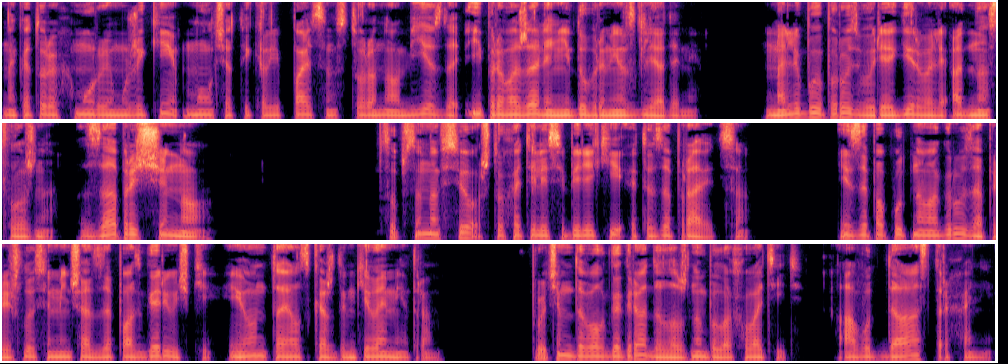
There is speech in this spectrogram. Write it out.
на которых хмурые мужики молча тыкали пальцем в сторону объезда и провожали недобрыми взглядами. На любую просьбу реагировали односложно. «Запрещено!» Собственно, все, что хотели сибиряки, это заправиться. Из-за попутного груза пришлось уменьшать запас горючки, и он таял с каждым километром. Впрочем, до Волгограда должно было хватить, а вот до Астрахани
